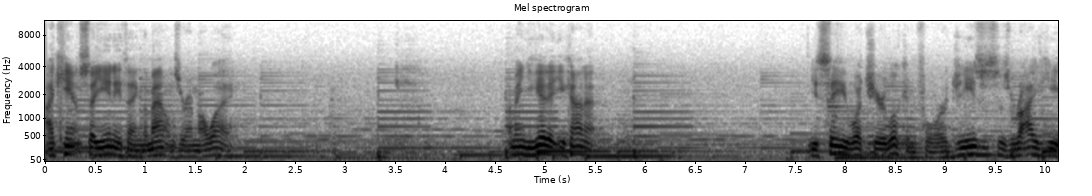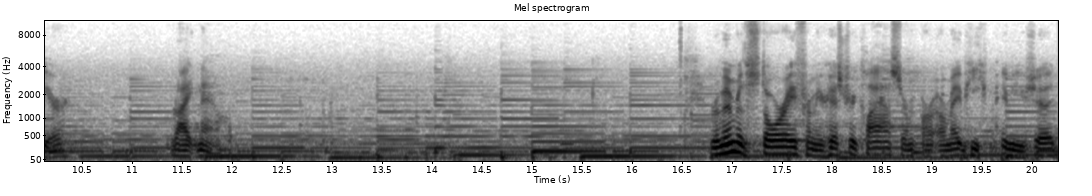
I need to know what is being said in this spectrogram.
I can't say anything. The mountains are in my way. I mean, you get it. You kind of you see what you're looking for. Jesus is right here, right now. Remember the story from your history class, or, or, or, maybe, maybe you should?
